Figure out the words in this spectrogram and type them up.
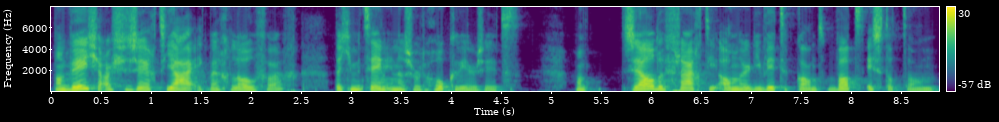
Dan weet je als je zegt, ja, ik ben gelovig, dat je meteen in een soort hok weer zit. Want zelden vraagt die ander, die witte kant, wat is dat dan?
